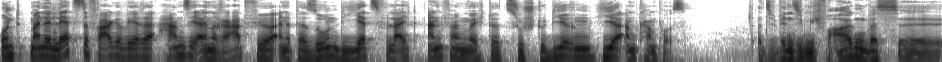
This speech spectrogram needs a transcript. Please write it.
Und meine letzte Frage wäre, haben Sie einen Rat für eine Person, die jetzt vielleicht anfangen möchte zu studieren hier am Campus? also wenn Sie mich fragen, was, äh,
